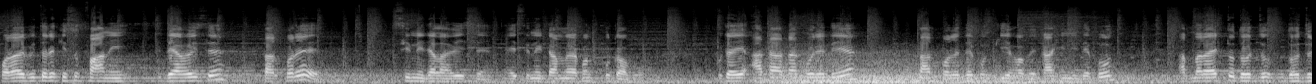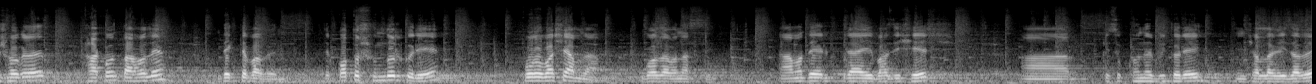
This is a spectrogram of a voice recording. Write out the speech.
কড়াইয়ের ভিতরে কিছু পানি দেওয়া হয়েছে। তারপরে চিনি ঢালা হয়েছে। এই চিনিটা আমরা এখন ফুটাবো। ফুটাই আটা আটা করে দিয়ে তারপরে দেখুন কি হবে। কাহিনী দেখুন। আপনারা একটু ধৈর্য ধৈর্য সহকারে থাকুন, তাহলে দেখতে পাবেন যে কত সুন্দর করে প্রবাসে আমরা গজা বানাচ্ছি। আমাদের প্রায় ভাজি শেষ। আর কিছুক্ষণের ভিতরেই ইনশাল্লাহ হয়ে যাবে।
